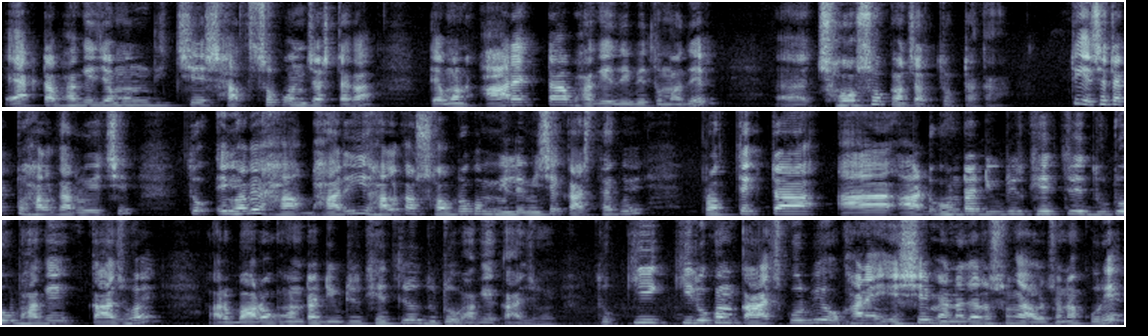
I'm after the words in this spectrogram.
একটা ভাগে যেমন দিচ্ছে সাতশো পঞ্চাশ টাকা, তেমন আর একটা ভাগে দেবে তোমাদের ছশো পঁচাত্তর টাকা। ঠিক আছে সেটা একটু হালকা রয়েছে। তো এইভাবে হা- ভারী, হালকা সব রকম মিলেমিশে কাজ থাকবে। প্রত্যেকটা আট ঘণ্টা ডিউটির ক্ষেত্রে দুটো ভাগে কাজ হয়, আর বারো ঘণ্টা ডিউটির ক্ষেত্রেও দুটো ভাগে কাজ হয়। তো কী, কীরকম কাজ করবে ওখানে এসে ম্যানেজারের সঙ্গে আলোচনা করে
